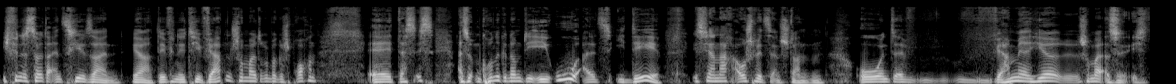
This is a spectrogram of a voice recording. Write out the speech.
Ich finde, es sollte ein Ziel sein. Ja, definitiv. Wir hatten schon mal drüber gesprochen. Äh, das ist, also im Grunde genommen die EU als Idee ist ja nach Auschwitz entstanden. Und äh, wir haben ja hier schon mal, also ich,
